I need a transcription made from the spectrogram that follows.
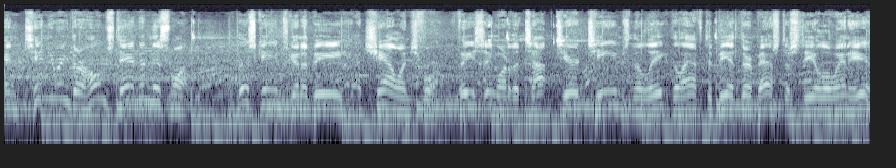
continuing their homestand in this one. This game's going to be a challenge for them. Facing one of the top-tier teams in the league, they'll have to be at their best to steal a win here.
